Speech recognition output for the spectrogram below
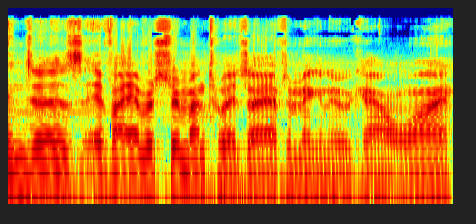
Ninjas, if I ever stream on Twitch, I have to make a new account. Why?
